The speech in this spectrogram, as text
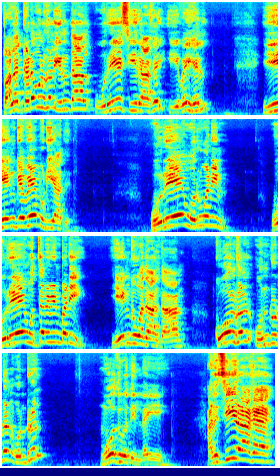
பல கடவுள்கள் இருந்தால் ஒரே சீராக இவைகள் இயங்கவே முடியாது. ஒரே ஒருவனின் ஒரே உத்தரவின்படி இயங்குவதால் தான் கோள்கள் ஒன்றுடன் ஒன்று மோதுவதில்லை. அது சீராக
